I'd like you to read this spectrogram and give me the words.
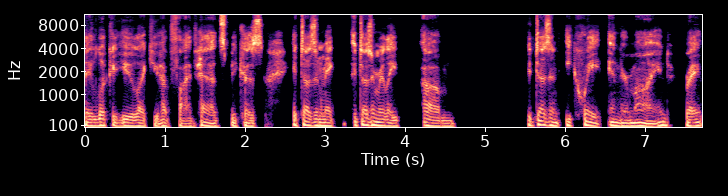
they look at you like you have five heads because it doesn't make it doesn't really um it doesn't equate in their mind right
